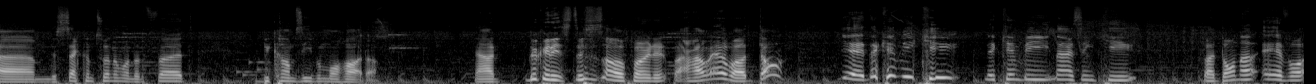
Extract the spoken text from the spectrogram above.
um, the second tournament or the third, it becomes even more harder. Now, look at this. This is our opponent, but however, don't... Yeah, they can be cute. They can be nice and cute. But don't ever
